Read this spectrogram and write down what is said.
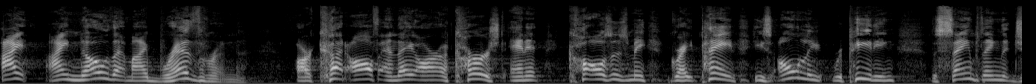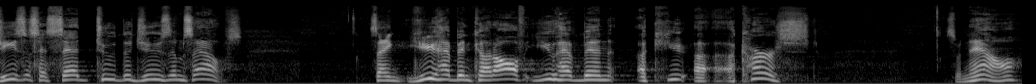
I, I know that my brethren are cut off and they are accursed, and it causes me great pain. He's only repeating the same thing that Jesus has said to the Jews themselves saying, You have been cut off, you have been uh, uh, accursed. So now,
